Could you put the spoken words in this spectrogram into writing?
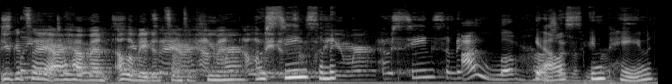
You could say I have an elevated sense of humor. How seeing somebody How seeing somebody I love her else in humor. pain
